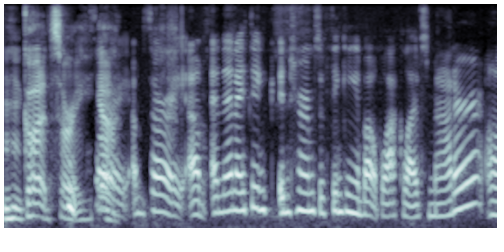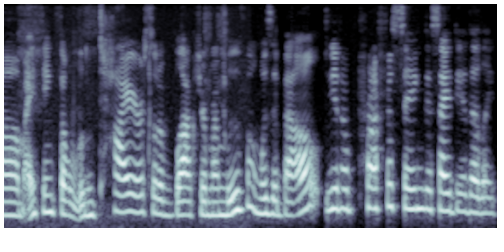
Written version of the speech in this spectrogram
mm-hmm, go ahead. Sorry. sorry. Yeah. I'm sorry. Um, and then I think in terms of thinking about Black Lives Matter, um, I think the entire sort of Black German movement was about, you know, prefacing this idea that like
